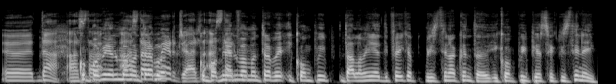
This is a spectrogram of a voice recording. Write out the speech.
Uh, da, asta, cum pe mine lumea mă asta întreabă, merge. cum pe asta mine ar lumea fi- mă întreabă, îi compui, dar la mine e diferit că Cristina cântă, îi compui piese Cristinei.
